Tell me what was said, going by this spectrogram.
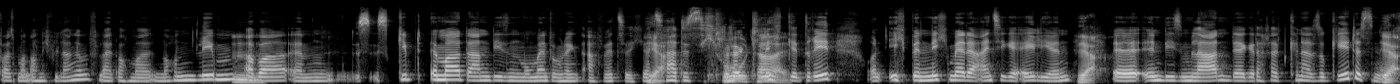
weiß man auch nicht wie lange, vielleicht auch mal noch ein Leben, Mhm. aber ähm, es, es gibt immer dann diesen Moment, wo man denkt, ach witzig, jetzt Ja, hat es sich total. wirklich gedreht und ich bin nicht mehr der einzige Alien Ja. äh, in diesem Laden, der gedacht hat, Kinder, so geht es nicht. Ja,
